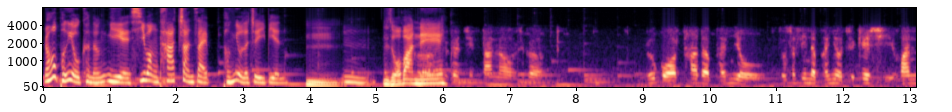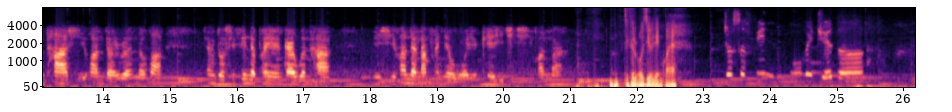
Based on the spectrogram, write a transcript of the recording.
然后朋友可能也希望他站在朋友的这一边。嗯嗯，那怎么办呢？这个简单哦，这个如果他的朋友。周世斌的朋友只可以喜欢他喜欢的人的话，像周世斌的朋友应该问他：“你喜欢的男朋友，我也可以一起喜欢吗？”这个逻辑有点怪。周世斌，我会觉得，嗯，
